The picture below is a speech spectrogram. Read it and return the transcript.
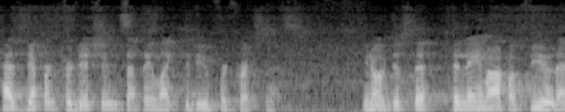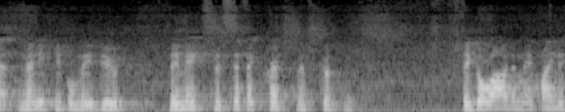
has different traditions that they like to do for Christmas. You know, just to, to name off a few that many people may do, they make specific Christmas cookies. They go out and they find a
